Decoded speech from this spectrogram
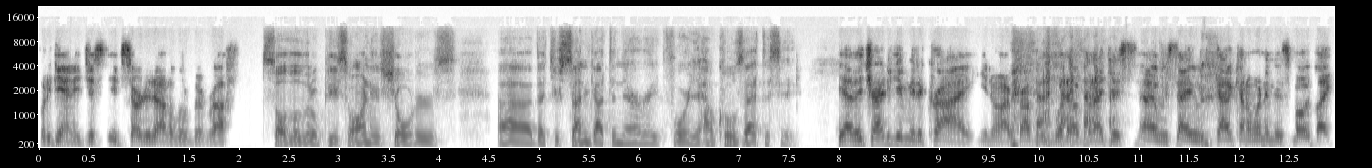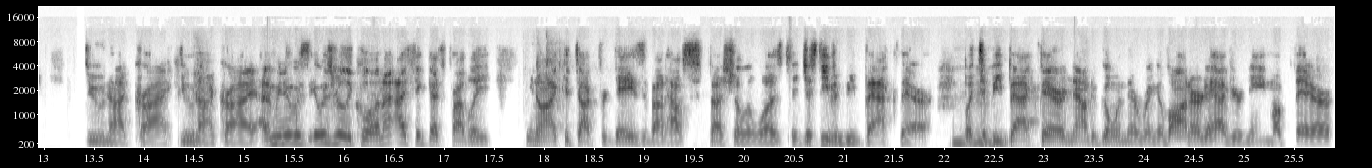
but again it just it started out a little bit rough saw the little piece on his shoulders uh, that your son got to narrate for you how cool is that to see yeah they tried to get me to cry you know i probably would have but i just i was i kind of went in this mode like do not cry do not cry i mean it was it was really cool and I, I, think that's probably you know i could talk for days about how special it was to just even be back there mm-hmm. but to mm-hmm. be back there and now to go in their ring of honor to have your name up there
